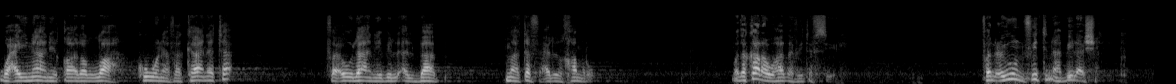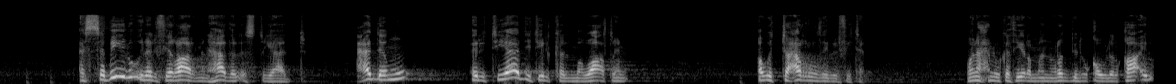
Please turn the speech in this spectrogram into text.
وعينان قال الله كون فكانتا فعولان بالألباب ما تفعل الخمر. وذكره هذا في تفسيره. فالعيون فتنة بلا شك. السبيل إلى الفرار من هذا الاصطياد عدم ارتياد تلك المواطن أو التعرض للفتن. ونحن كثيرا ما نردد قول القائل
